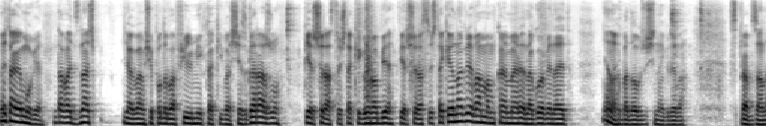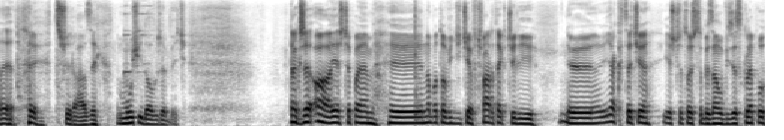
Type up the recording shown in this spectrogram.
No i tak jak mówię, dawać znać, jak Wam się podoba filmik taki właśnie z garażu. Pierwszy raz coś takiego robię, pierwszy raz coś takiego nagrywam, mam kamerę na głowie nawet. Nie no, chyba dobrze się nagrywa. Sprawdzane trzy razy, musi dobrze być. Także, o, jeszcze powiem, yy, no bo to widzicie w czwartek, czyli yy, jak chcecie jeszcze coś sobie zamówić ze sklepu,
